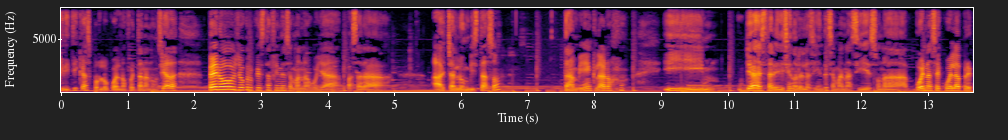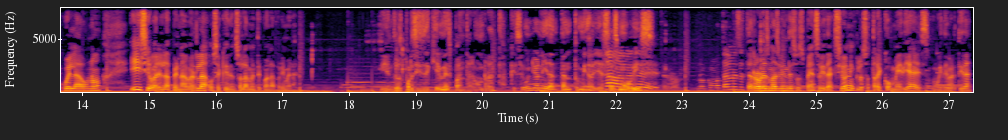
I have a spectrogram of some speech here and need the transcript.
críticas, por lo cual no fue tan anunciada. Pero yo creo que este fin de semana voy a pasar a, a echarle un vistazo. También, claro. Y ya estaré diciéndole la siguiente semana si es una buena secuela, precuela o no. Y si vale la pena verla o se queden solamente con la primera. y entonces por si se quieren espantar un rato, que según yo ni dan tanto miedo ya esas No, no es movies. de terror. No, como tal no es de terror, es más bien de suspenso y de acción, incluso trae comedia, es muy divertida.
